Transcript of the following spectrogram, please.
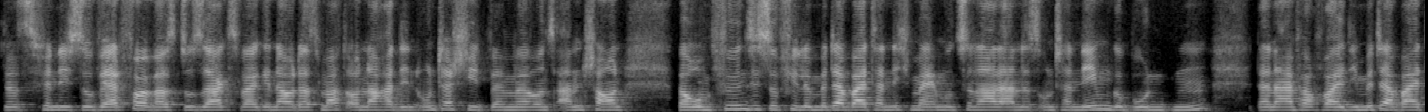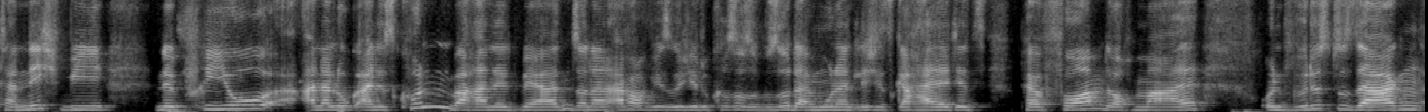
Das finde ich so wertvoll, was du sagst, weil genau das macht auch nachher den Unterschied, wenn wir uns anschauen, warum fühlen sich so viele Mitarbeiter nicht mehr emotional an das Unternehmen gebunden. Dann einfach, weil die Mitarbeiter nicht wie eine Prio analog eines Kunden behandelt werden, sondern einfach wie so, hier, du kriegst doch sowieso dein monatliches Gehalt, jetzt perform doch mal. Und würdest du sagen,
